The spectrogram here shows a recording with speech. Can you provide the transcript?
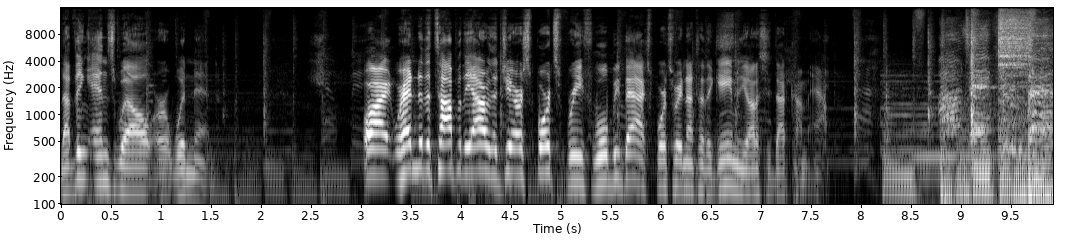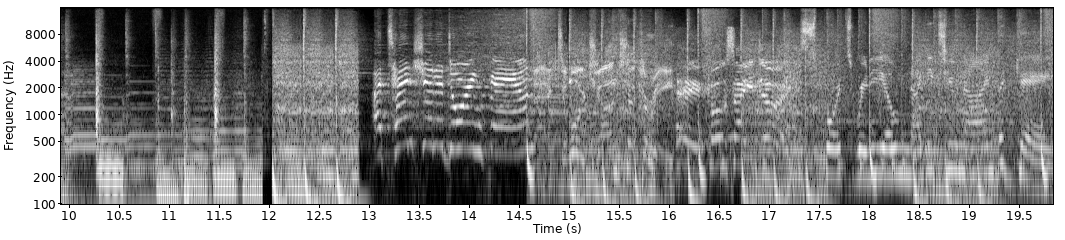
Nothing ends well or it wouldn't end. All right, we're heading to the top of the hour of the JR Sports Brief. We'll be back. Sports right now to the game and the Audacy.com app. Attention, adoring fans. Back to more John Chuckery. Hey, folks, how you doing? Sports Radio 92.9 The Game.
